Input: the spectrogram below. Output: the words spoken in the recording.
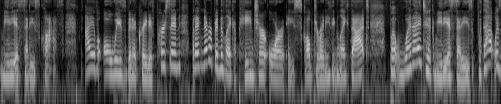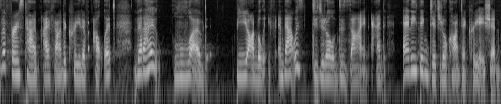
media studies class. I have always been a creative person, but I've never been like a painter or a sculptor or anything like that. But when I took media studies, that was the first time I found a creative outlet that I loved beyond belief, and that was digital design and anything digital content creation.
